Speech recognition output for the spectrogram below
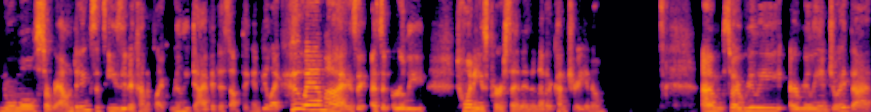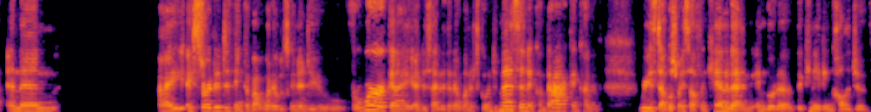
normal surroundings it's easy to kind of like really dive into something and be like who am i as, a, as an early 20s person in another country you know um, so I really, I really enjoyed that. And then I, I started to think about what I was going to do for work, and I, I, decided that I wanted to go into medicine and come back and kind of reestablish myself in Canada and, and go to the Canadian College of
